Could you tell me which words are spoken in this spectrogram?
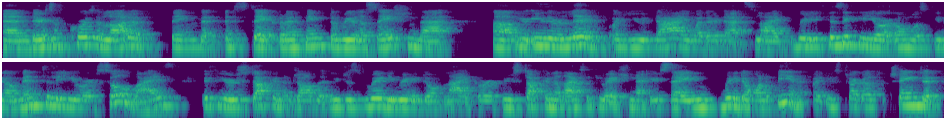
And there's, of course, a lot of things at stake, but I think the realization that um, you either live or you die, whether that's like really physically or almost, you know, mentally or soul wise, if you're stuck in a job that you just really, really don't like, or if you're stuck in a life situation that you say you really don't want to be in it, but you struggle to change it,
